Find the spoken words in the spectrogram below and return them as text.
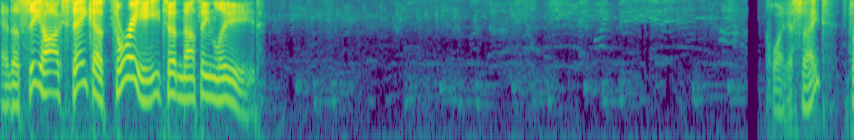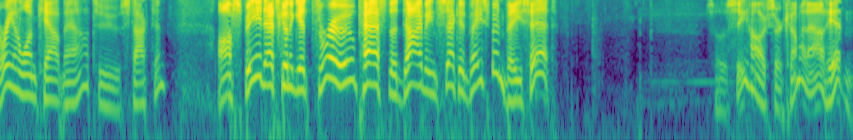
and the Seahawks take a three to nothing lead. Quite a sight. Three and one count now to Stockton. Off speed, that's going to get through past the diving second baseman. Base hit. So the Seahawks are coming out hitting.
